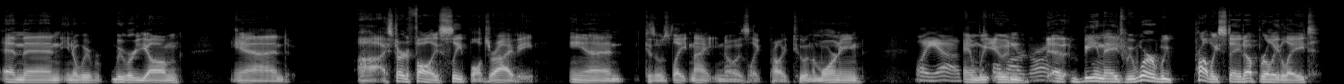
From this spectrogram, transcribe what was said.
And then you know we were we were young, and uh, I started falling asleep while driving, and because it was late night. You know, it was like probably two in the morning, Well, yeah. and we and, uh, being the age we were, we probably stayed up really late.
